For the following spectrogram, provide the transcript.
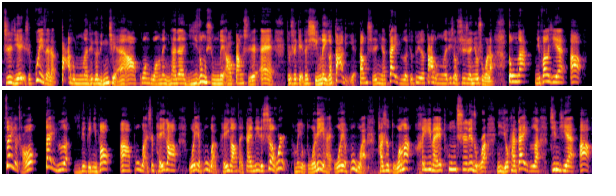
直接也是跪在了大东的这个灵前啊，哐哐的，你看这一众兄弟啊，当时哎，就是给他行了一个大礼。当时你看戴哥就对着大东的这小尸身就说了：“东子，你放心啊，这个仇戴哥一定给你报。”啊，不管是裴刚，我也不管裴刚在当地的社会他们有多厉害，我也不管他是多么黑白通吃的主，你就看戴哥今天啊，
